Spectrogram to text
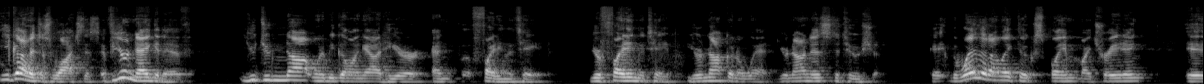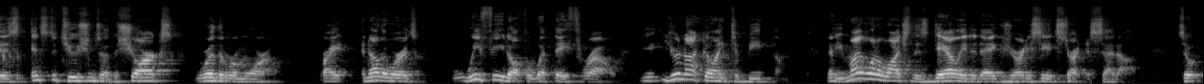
you got to just watch this. If you're negative, you do not want to be going out here and fighting the tape. You're fighting the tape. You're not going to win. You're not an institution. Okay. The way that I like to explain my trading is institutions are the sharks, we're the remora, right? In other words, we feed off of what they throw. You're not going to beat them. Now, you might want to watch this daily today because you already see it starting to set up. So,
